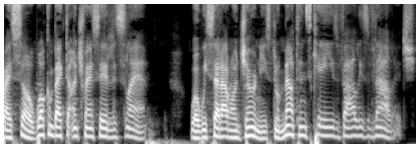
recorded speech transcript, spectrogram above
right, so welcome back to Untranslated Islam, where we set out on journeys through mountains, caves, valleys of knowledge,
